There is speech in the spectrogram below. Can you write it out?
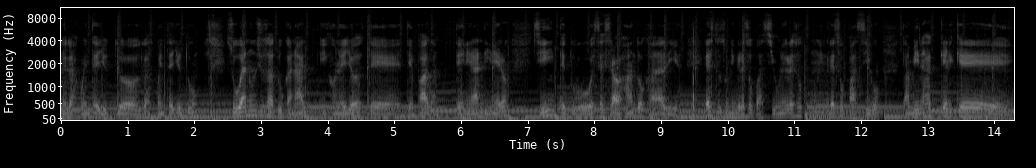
de las cuentas de YouTube, las cuentas de YouTube, sube anuncios a tu canal y con ellos te, te pagan, te generan dinero sin que tú estés trabajando cada día. Esto es un ingreso pasivo. Un ingreso, un ingreso pasivo también es aquel que,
